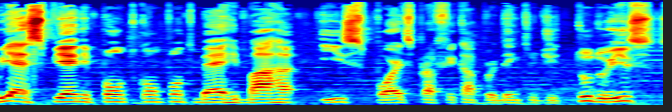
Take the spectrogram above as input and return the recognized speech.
o espn.com.br barra esportes para ficar por dentro de tudo isso.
